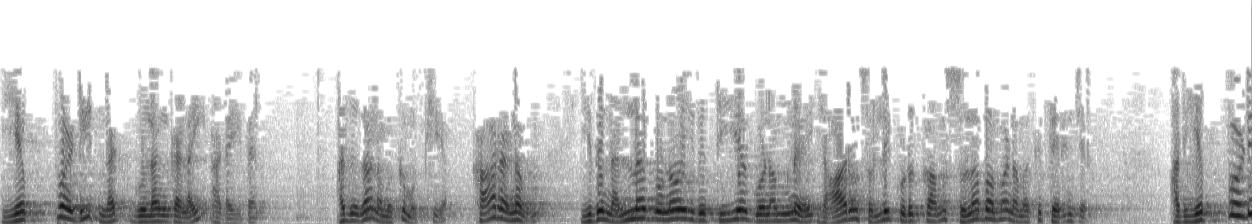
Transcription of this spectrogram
எப்படி நற்குணங்களை அடைதல். அதுதான் நமக்கு முக்கியம். காரணம் இது நல்ல குணம் இது தீய குணம்னு யாரும் சொல்லி கொடுக்காம சுலபமா நமக்கு தெரிஞ்சிடும் அது எப்படி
